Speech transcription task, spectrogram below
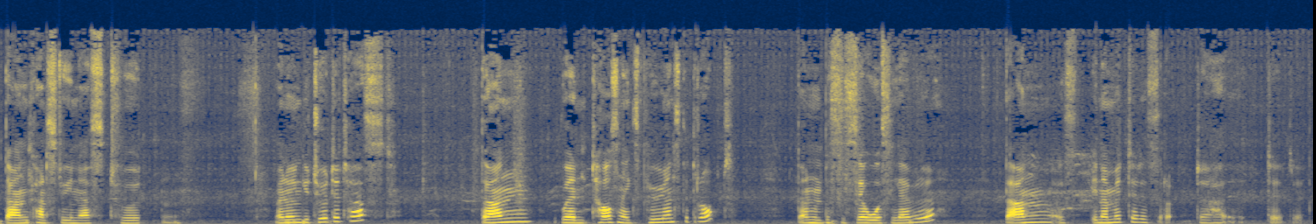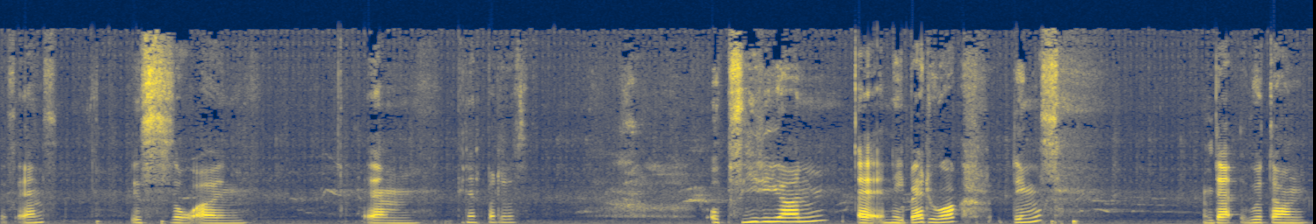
dann kannst du ihn erst töten. Wenn du ihn getötet hast, dann werden 1000 Experience gedroppt. Dann bist du sehr hohes Level. Dann ist in der Mitte des, der, des Ends ist so ein ähm, wie nennt man das? Obsidian, äh, nee, Bedrock Dings. Da wird dann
